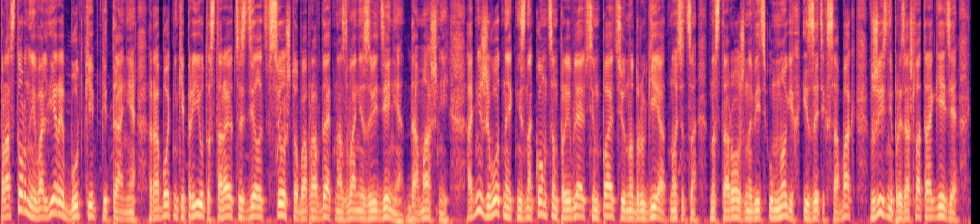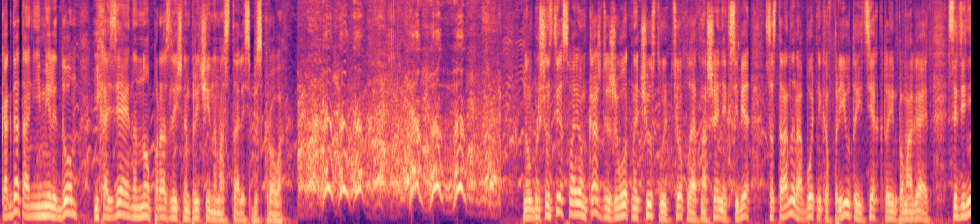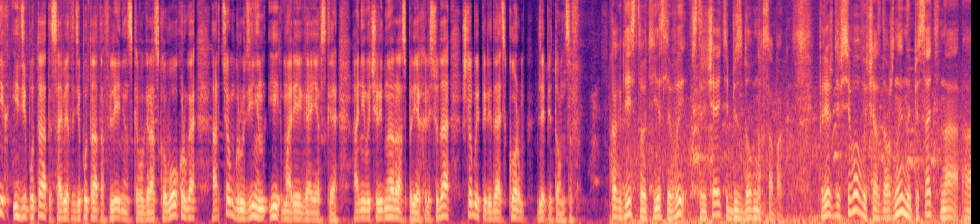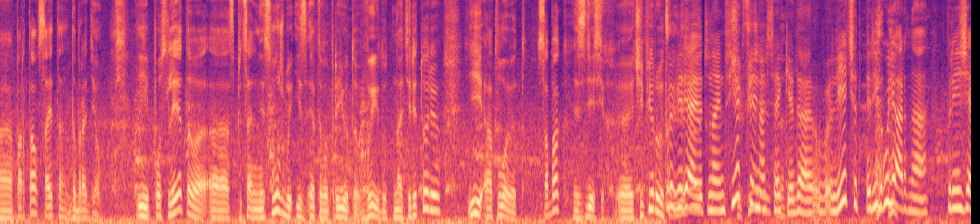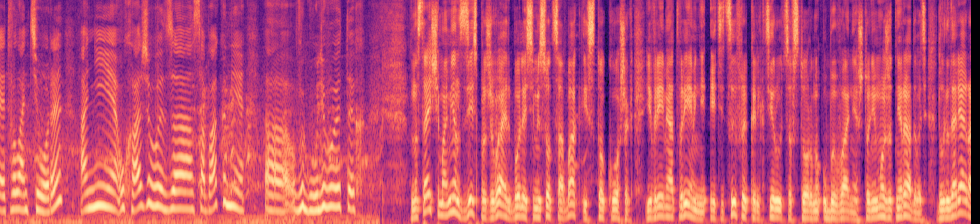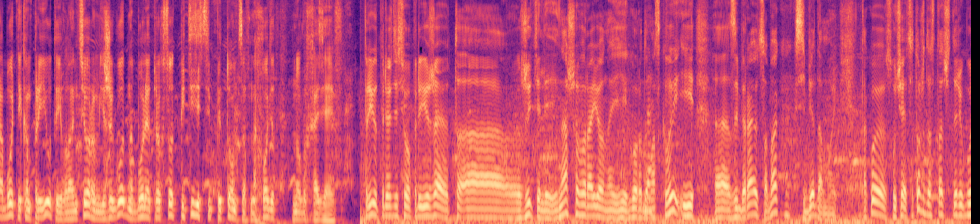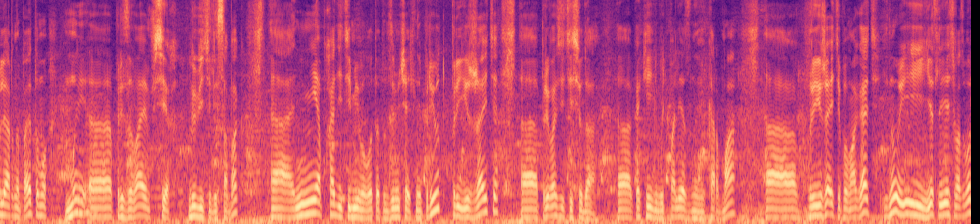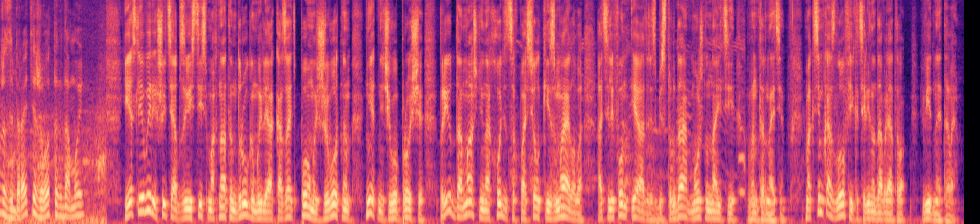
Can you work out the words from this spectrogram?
Просторные вольеры, будки, питание. Работники приюта стараются сделать все, чтобы оправдать название заведения – домашний. Одни животные к незнакомцам проявляют симпатию, но другие относятся настороженно, ведь у многих из этих собак в жизни произошла трагедия. Когда-то они имели дом и хозяина, но по различным причинам остались без крова. Но в большинстве своем каждое животное чувствует теплое отношение к себе со стороны работников приюта и тех, кто им помогает. Среди них и депутаты Совета депутатов Ленинского городского округа Артем Грудинин и Мария Гаевская. Они в очередной раз приехали сюда, чтобы передать корм для питомцев. Как действовать, если вы встречаете бездомных собак? Прежде всего, вы сейчас должны написать на э, портал сайта Добродел. И после этого э, специальные службы из этого приюта выйдут на территорию и отловят собак. Здесь их э, чипируют. Проверяют на инфекции, чипируют, на всякие, да. да, лечат. Регулярно приезжают волонтеры, они ухаживают за собаками, э, выгуливают их. В настоящий момент здесь проживает более 700 собак и 100 кошек, и время от времени эти цифры корректируются в сторону убывания, что не может не радовать. Благодаря работникам приюта и волонтерам ежегодно более 350 питомцев находят новых хозяев приют прежде всего приезжают э, жители и нашего района, и города да. Москвы и э, забирают собак к себе домой. Такое случается тоже достаточно регулярно, поэтому мы э, призываем всех любителей собак, э, не обходите мимо вот этот замечательный приют, приезжайте, э, привозите сюда э, какие-нибудь полезные корма, э, приезжайте помогать, ну и если есть возможность, забирайте животных домой. Если вы решите обзавестись мохнатым другом или оказать помощь животным, нет ничего проще. Приют домашний находится в поселке Измайлово, а телефон и адрес без труда можно найти в интернете. Максим Козлов, Екатерина Довлятова. Видное ТВ.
